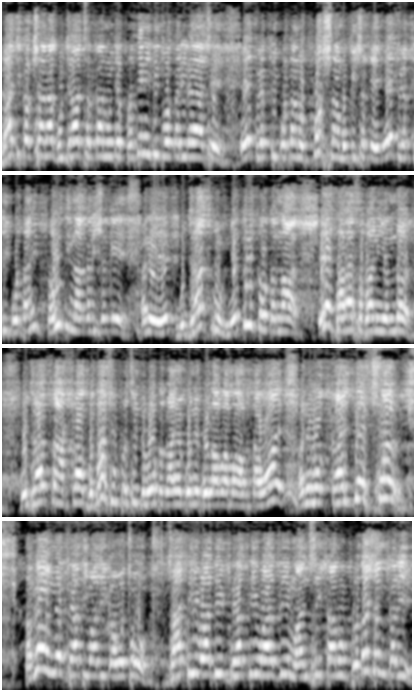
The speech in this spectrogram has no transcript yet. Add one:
રાજ્ય કક્ષાના ગુજરાત સરકારનું જે પ્રતિનિધિત્વ કરી રહ્યા છે, એક વ્યક્તિ પોતાનો પક્ષ ના મૂકી શકે, એક વ્યક્તિ પોતાની પ્રવૃત્તિ ના કરી શકે અને એક ગુજરાતનું નેતૃત્વ કરનાર એ ધારાસભાની અંદર ગુજરાતના આટલા બધા સુપ્રસિદ્ધ લોક ગાયકોને બોલાવવામાં આવતા હોય અને એમાં કાયદેસર તમે અમને જ્ઞાતિવાદી કહો છો, જાતિવાદી, જ્ઞાતિવાદી, માનસિકતાનું પ્રદર્શન કરી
